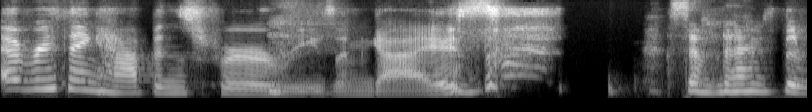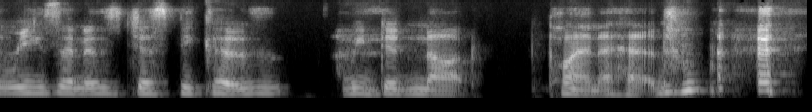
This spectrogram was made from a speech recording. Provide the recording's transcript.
everything happens for a reason, guys. Sometimes the reason is just because we did not plan ahead.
